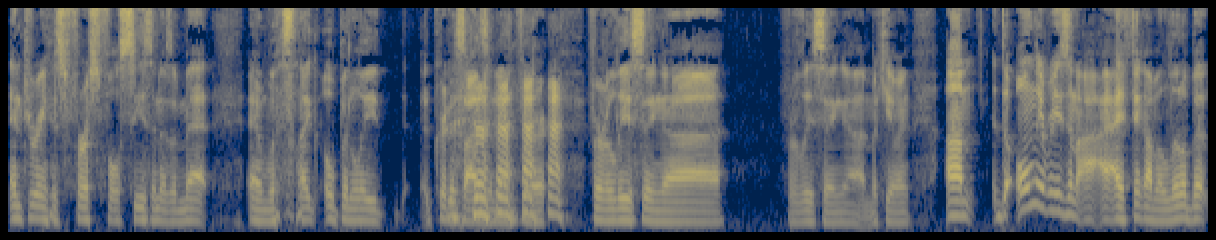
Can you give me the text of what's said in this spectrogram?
entering his first full season as a Met and was like openly criticizing him for for releasing uh, for releasing uh, McEwing. Um, the only reason I, I, think I'm a little bit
